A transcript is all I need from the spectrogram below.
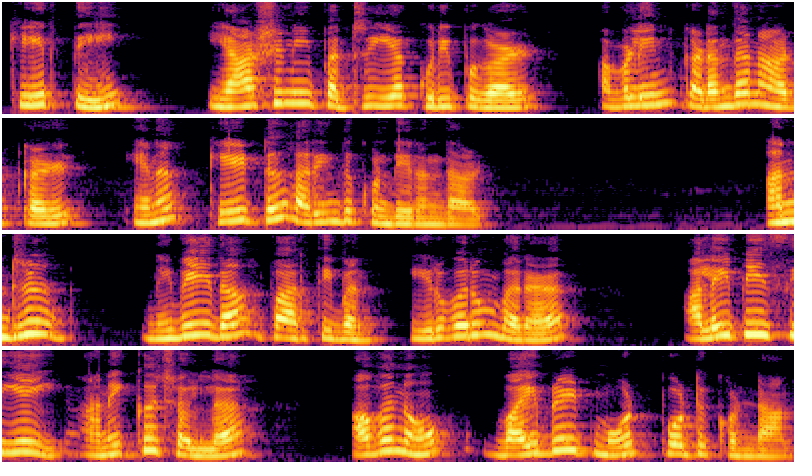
கீர்த்தி யாஷினி பற்றிய குறிப்புகள் அவளின் கடந்த நாட்கள் என கேட்டு அறிந்து கொண்டிருந்தாள். அன்று நிவேதா பார்த்திபன் இருவரும் வர அலைபேசியை அணைக்க சொல்ல அவனோ வைப்ரேட் மோட் போட்டுக்கொண்டான்.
